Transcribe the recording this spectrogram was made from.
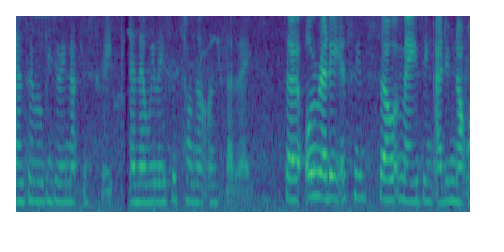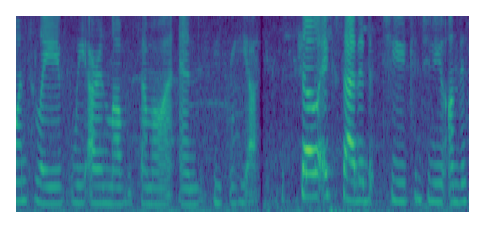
and so we'll be doing that this week and then we leave for Tonga on Saturday. So already it's been so amazing. I do not want to leave. We are in love with Samoa and people here. So excited to continue on this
